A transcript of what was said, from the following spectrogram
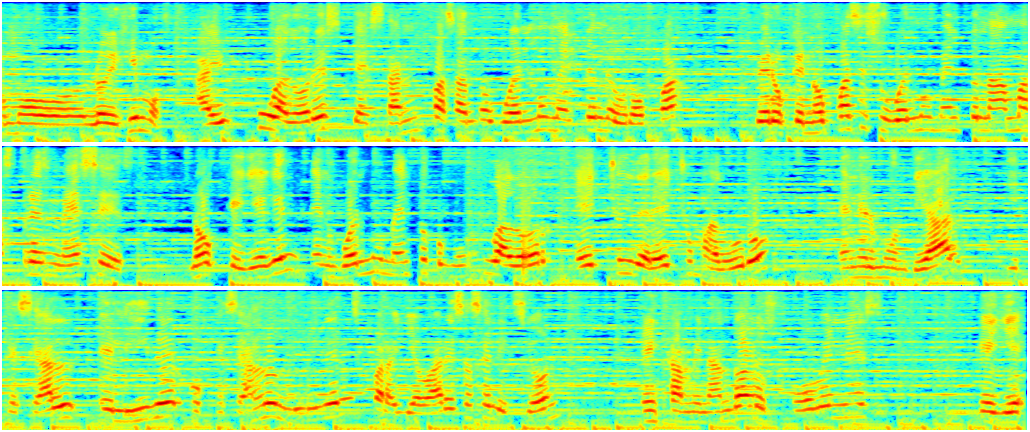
como lo dijimos, hay jugadores que están pasando buen momento en Europa, pero que no pase su buen momento nada más tres meses, no, que lleguen en buen momento como un jugador hecho y derecho, maduro en el mundial y que sea el líder o que sean los líderes para llevar esa selección encaminando a los jóvenes que,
